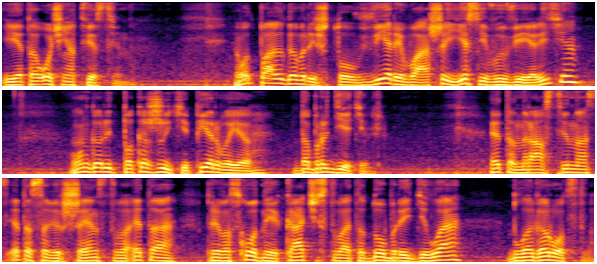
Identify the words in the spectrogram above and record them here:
и это очень ответственно. И вот Павел говорит, что в вере вашей, если вы верите, он говорит, покажите, первое, добродетель. Это нравственность, это совершенство, это превосходные качества, это добрые дела, благородство.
